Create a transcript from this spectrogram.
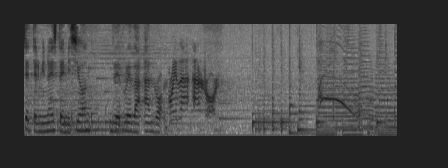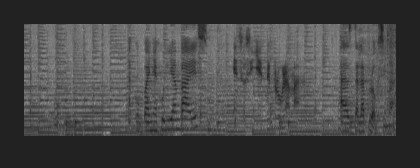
Se terminó esta emisión de Rueda and Roll. Rueda and Roll. Acompaña a Julián Baez en su siguiente programa. Hasta la próxima.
